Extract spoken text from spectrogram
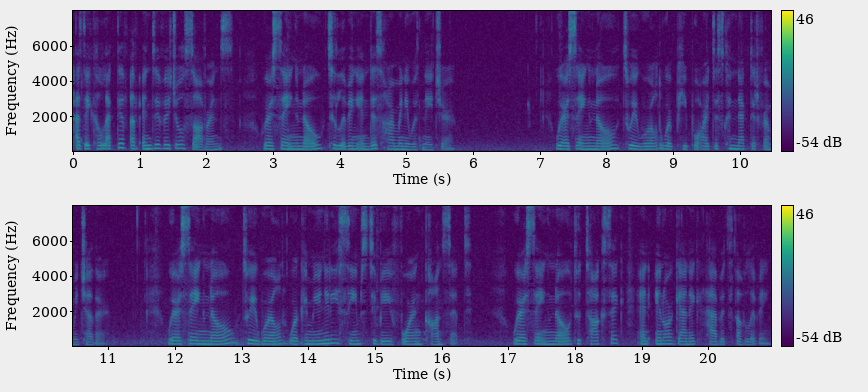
As a collective of individual sovereigns, we are saying no to living in disharmony with nature. We are saying no to a world where people are disconnected from each other. We are saying no to a world where community seems to be a foreign concept. We are saying no to toxic and inorganic habits of living.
